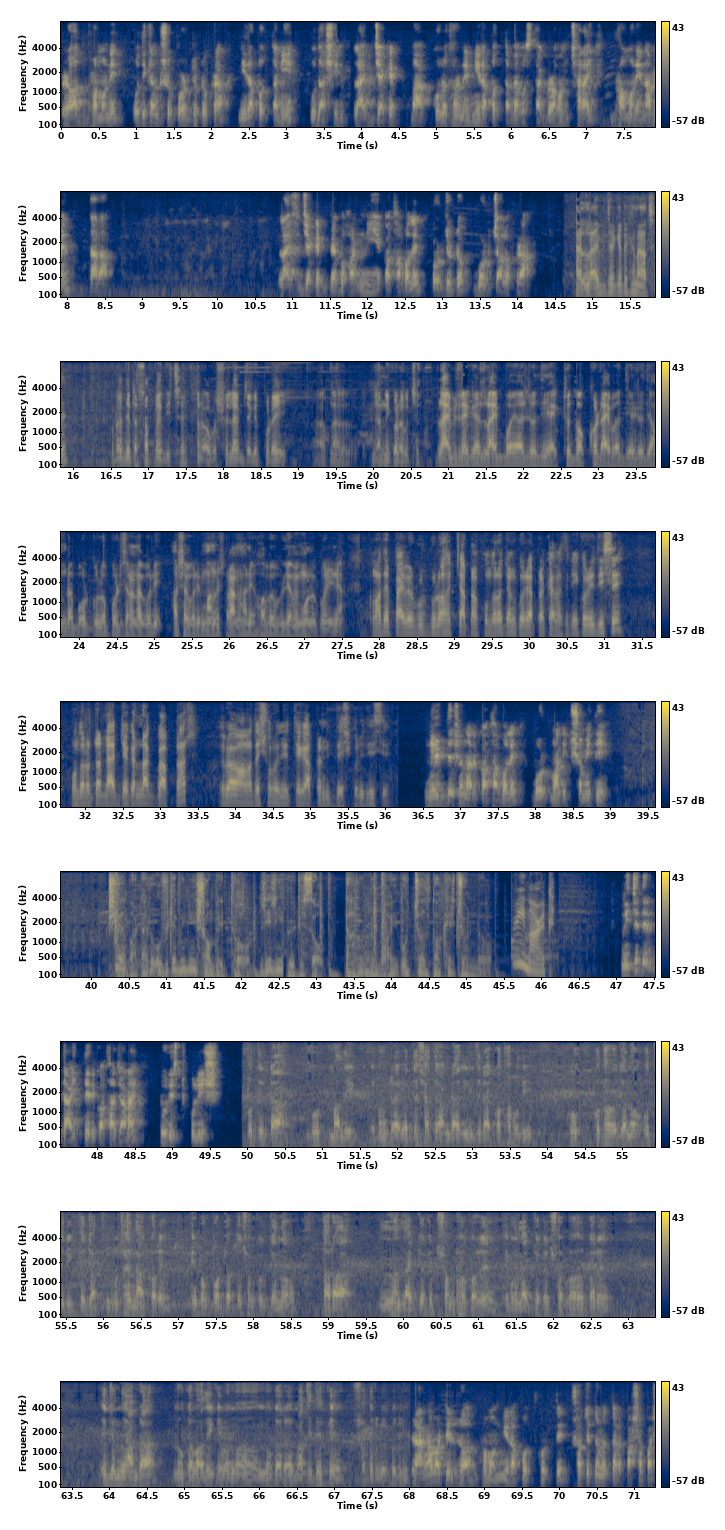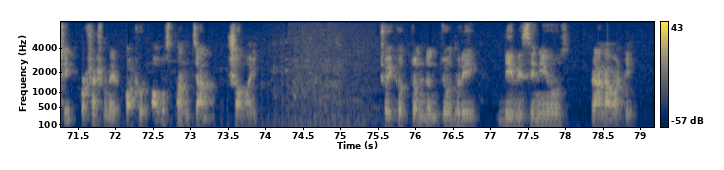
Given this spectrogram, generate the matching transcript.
হ্রদ ভ্রমণে অধিকাংশ পর্যটকরা নিরাপত্তা নিয়ে উদাসীন। লাইফ জ্যাকেট বা কোনো ধরনের নিরাপত্তা ব্যবস্থা গ্রহণ ছাড়াই ভ্রমণে নামেন তারা। লাইফ জ্যাকেট ব্যবহার নিয়ে কথা বলেন পর্যটক বোট চালকরা। হ্যাঁ লাইফ জ্যাকেট এখানে আছে। ওরা যেটা সাপ্লাই দিচ্ছে আর অবশ্যই লাইফ জ্যাকেট পরেই আপনার জার্নি করা উচিত। লাইফ জ্যাকেট লাইফ বয়ার যদি একটু দক্ষ ড্রাইভার দিয়ে যদি আমরা বোটগুলো পরিচালনা করি আশা করি মানুষ প্রাণহানি হবে বলে আমি মনে করি না। আমাদের প্রাইভেট বোটগুলো হচ্ছে আপনার পনেরো জন করে আপনার ক্যাপাসিটি করে দিছে। পনেরোটা লাইফ জ্যাকেট লাগবে আপনার এবং আমাদের সমিতি থেকে আপনার নির্দেশ করে দিছে। নির্দেশনার কথা বলে বোট মালিক সমিতি। শিয়া বাটার ও ভিটামিনে সমৃদ্ধ। লিলি বিউটি সোপ তারুণ্যময় উজ্জ্বল ত্বকের জন্য। Remark. নিজেদের দায়িত্বের কথা জানায় ট্যুরিস্ট পুলিশ। প্রত্যেকটা বোট মালিক এবং ড্রাইভারদের সাথে আমরা নিজেরা কথা বলি। কো- কোথাও যেন অতিরিক্ত যাত্রী বোঝাই না করে এবং পর্যাপ্ত সংখ্যক যেন তারা লাইফ জ্যাকেট সংগ্রহ করে এবং লাইফ জ্যাকেট সরবরাহ করে। এই জন্য আমরা নৌকা মালিক এবং নৌকার মাঝিদেরকে সতর্ক করি। রাঙামাটির হ্রদ ভ্রমণ নিরাপদ করতে সচেতনতার পাশাপাশি প্রশাসনের কঠোর অবস্থান চান সবাই। Saikat Ranjan Chowdhury, DBC news, Rangamati.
